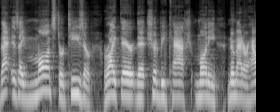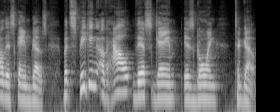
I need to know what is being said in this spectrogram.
That is a monster teaser right there that should be cash money no matter how this game goes. But speaking of how this game is going to go,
